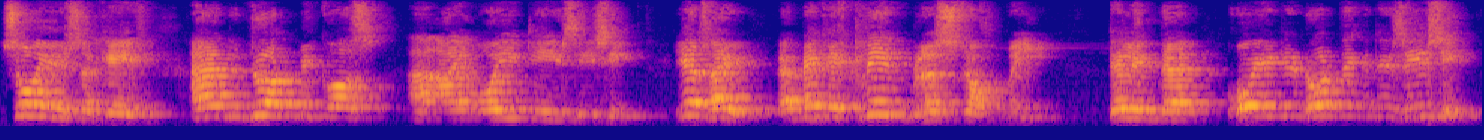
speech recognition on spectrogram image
So is the case, and not because uh, I, OET is easy. Yes, I uh, make a clean breast of me, telling that OET don't think it is easy.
